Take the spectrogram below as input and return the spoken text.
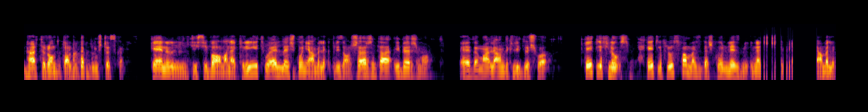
نهار الروند نتاع مش تسكن. كان الانتيسيبون معناها كريت وإلا شكون يعمل لك بريزون شارج نتاع ايبرجمون هذا مع اللي عندك لي دو شوا. حكاية الفلوس. حكاية الفلوس فما زيد شكون لازم ينجم يعمل لك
